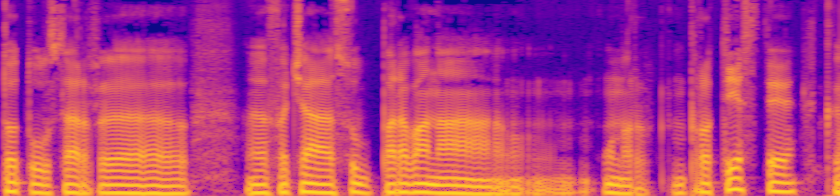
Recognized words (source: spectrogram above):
totul s-ar uh, uh, făcea sub paravana unor proteste, că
